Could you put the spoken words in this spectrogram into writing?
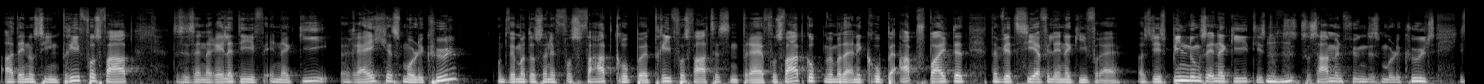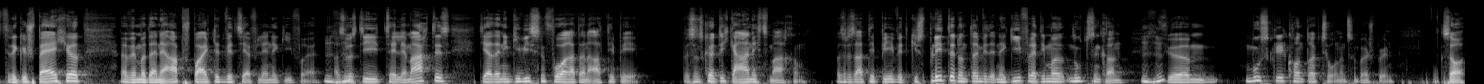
Adenosin-Triphosphat. Das ist ein relativ energiereiches Molekül. Und wenn man da so eine Phosphatgruppe, Triphosphat sind drei Phosphatgruppen, wenn man da eine Gruppe abspaltet, dann wird sehr viel Energie frei. Also die Bindungsenergie, die ist mhm. durch das Zusammenfügen des Moleküls, ist da gespeichert. Äh, wenn man da eine abspaltet, wird sehr viel Energie frei. Mhm. Also was die Zelle macht ist, die hat einen gewissen Vorrat an ATP. Weil sonst könnte ich gar nichts machen. Also das ATP wird gesplittet und dann wird Energie frei, die man nutzen kann. Mhm. Für ähm, Muskelkontraktionen zum Beispiel. So.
